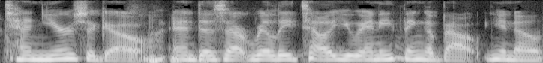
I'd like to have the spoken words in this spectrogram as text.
10 years ago. and does that really tell you anything about, you know,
